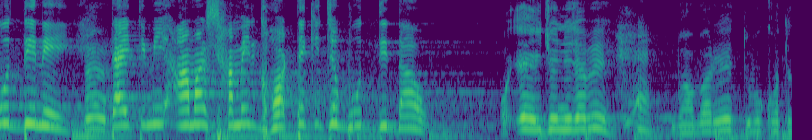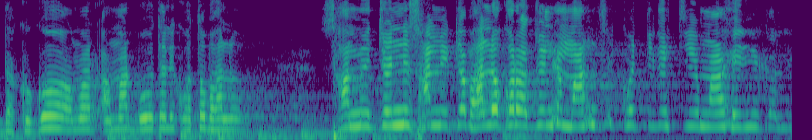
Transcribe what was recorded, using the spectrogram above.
বুদ্ধি নেই। হ্যাঁ। তাই তুমি আমার স্বামীর ঘরতে কিছু বুদ্ধি দাও। এই জন্য যাবে? হ্যাঁ। বাবা রে তুমি কত দেখো গো আমার আমার বউ তাহলে কত ভালো। স্বামীর জন্য স্বামীকে ভালো করার জন্য মানসিক করতে গেছি মা হেরিয়ে কালি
